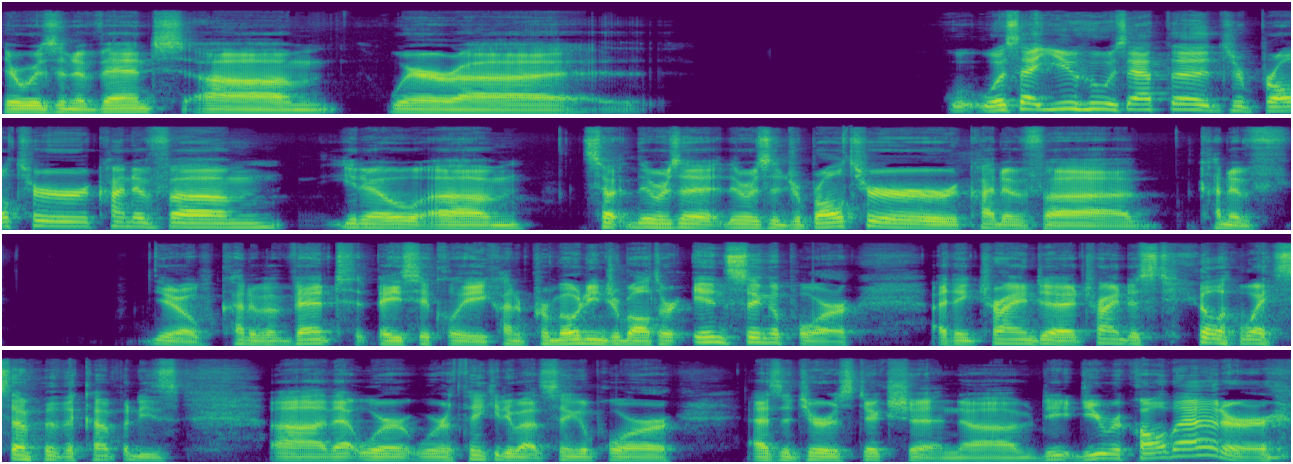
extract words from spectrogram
there was an event um, where uh, was that you who was at the Gibraltar kind of um, you know um, so there was a there was a Gibraltar kind of uh, kind of you know kind of event basically kind of promoting Gibraltar in Singapore. I think trying to trying to steal away some of the companies uh, that were were thinking about Singapore as a jurisdiction. Uh, do, do, you recall that or?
